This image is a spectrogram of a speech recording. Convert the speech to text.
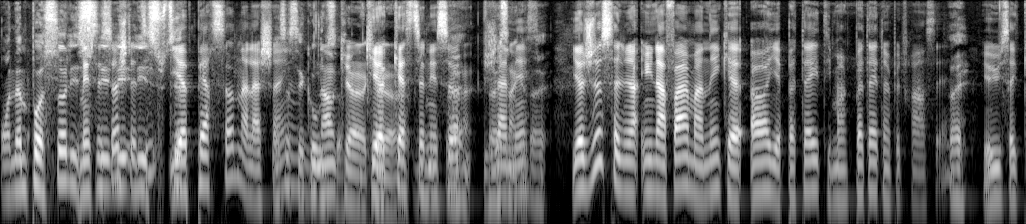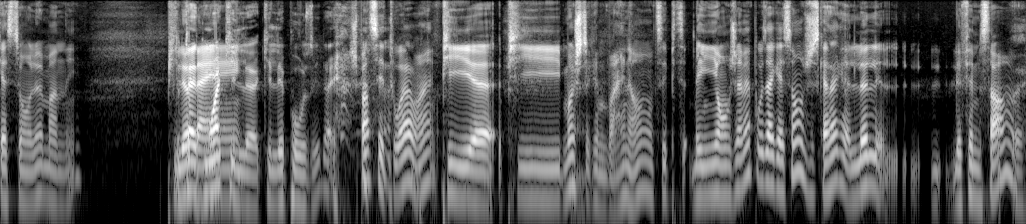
on n'aime pas ça, les Mais c'est les- ça, je les- te les dis, il n'y a personne à la chaîne Ça, c'est cool. non, ça. qui a, qui a questionné ça. Ouais, Jamais. Ouais. Il y a juste une, une affaire à un moment donné que, ah, il y a peut-être, il manque peut-être un peu de français. Ouais. Il y a eu cette question-là à un moment donné. Puis Peut-être ben, moi qui l'ai posé, d'ailleurs. Je pense que c'est toi, ouais. Puis, euh, puis moi, j'étais comme, ben non, tu sais. puis ils n'ont jamais posé la question jusqu'à temps que là, le, le film sort. Ouais.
